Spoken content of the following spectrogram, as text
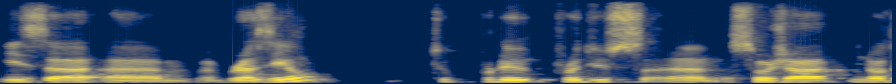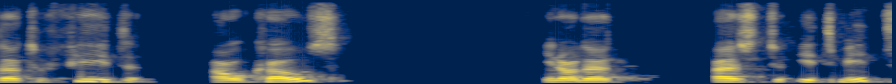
is uh, um, Brazil to produ produce um, soja in order to feed our cows in order us to eat meat.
